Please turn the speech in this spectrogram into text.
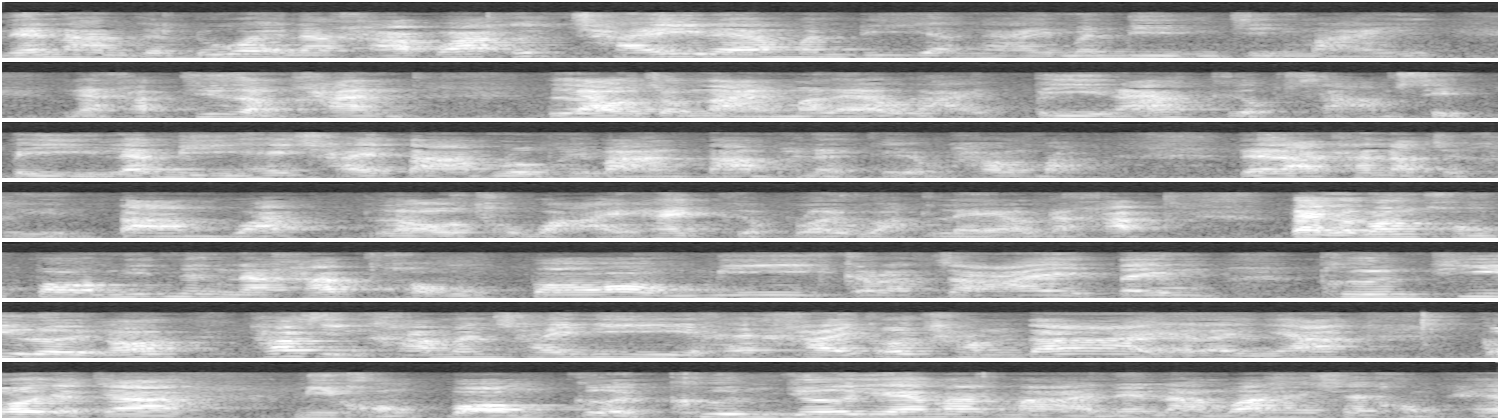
แนะนำกันด้วยนะครับ ว่าใช้แล้วมันดียังไงมันดีจริงๆไหมนะครับที่สำคัญ เราจำหน่ายมาแล้วหลายปีนะเกือบ 30 ปี และมีให้ใช้ตามโรงพยาบาลตามแผนกกายภาพบำบัดหลายท่านอาจจะเคยเห็นตามวัดเราถวายให้เกือบร้อยวัดแล้วนะครับแต่ระวังของปลอมนิดนึงนะครับ ของปลอมมีกระจายเต็มพื้นที่เลยเนาะถ้าสินค้ามันใช้ดีใครๆก็ทำได้อะไรเงี้ยก็อยากจะมีของปลอมเกิดขึ้นเยอะแยะมากมาย แนะนำว่าให้ใช้ของแท้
